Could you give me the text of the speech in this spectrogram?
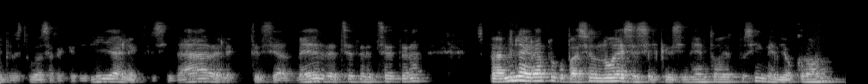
infraestructura se requeriría, electricidad, electricidad verde, etcétera, etcétera. Para mí la gran preocupación no es si el crecimiento es, pues sí, mediocrón,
